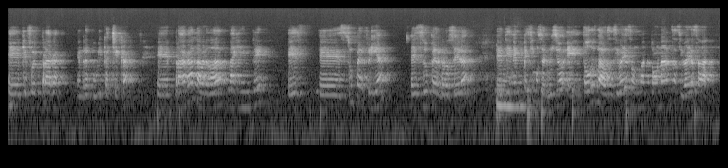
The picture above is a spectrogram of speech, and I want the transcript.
eh, que fue Praga, en República Checa. Eh, Praga, la verdad, la gente es súper fría, es súper grosera, eh, mm. tienen pésimo servicio en todos lados. Así vayas a un McDonald's, así vayas a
